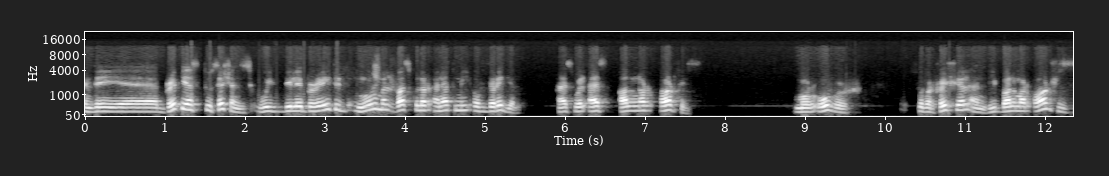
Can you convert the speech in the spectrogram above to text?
In the uh, previous two sessions, we deliberated normal vascular anatomy of the radial as well as ulnar arteries. Moreover, superficial and deep palmar arches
